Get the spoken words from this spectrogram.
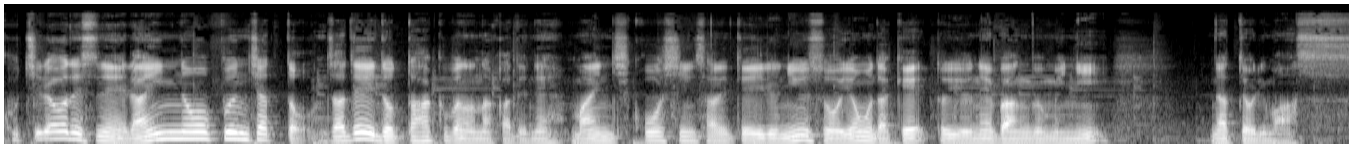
こちらはですね LINE のオープンチャットザデイドット白馬の中でね毎日更新されているニュースを読むだけというね番組になっております。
